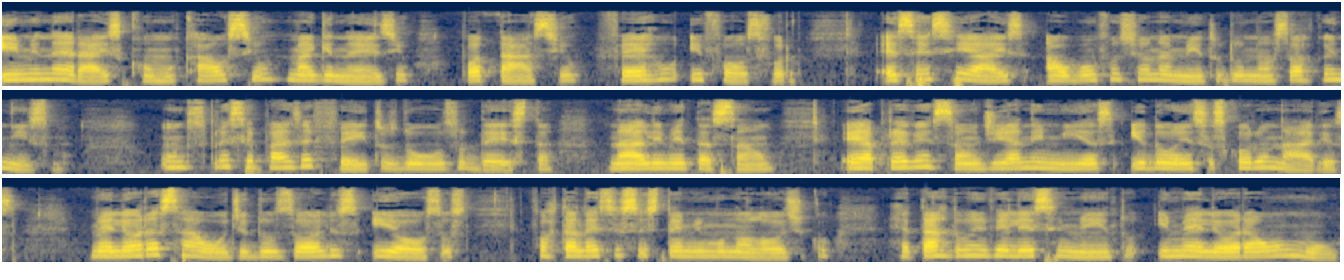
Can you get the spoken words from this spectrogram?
e minerais como cálcio, magnésio, potássio, ferro e fósforo, essenciais ao bom funcionamento do nosso organismo. Um dos principais efeitos do uso desta na alimentação é a prevenção de anemias e doenças coronárias, melhora a saúde dos olhos e ossos, fortalece o sistema imunológico, retarda o envelhecimento e melhora o humor.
